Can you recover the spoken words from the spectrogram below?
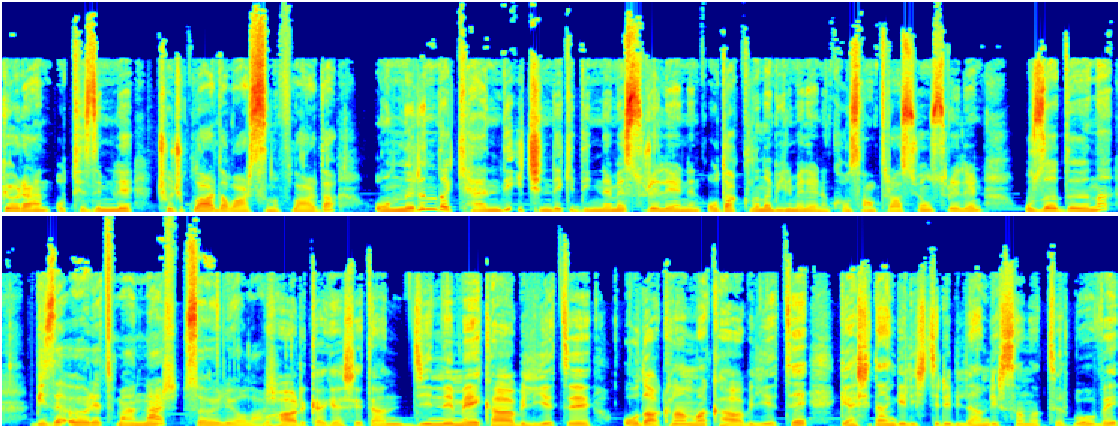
gören otizmli çocuklar da var sınıflarda. Onların da kendi içindeki dinleme sürelerinin, odaklanabilmelerinin, konsantrasyon sürelerinin uzadığını bize öğretmenler söylüyorlar. Bu harika gerçekten dinleme kabiliyeti, odaklanma kabiliyeti gerçekten geliştirebilen bir sanattır bu ve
